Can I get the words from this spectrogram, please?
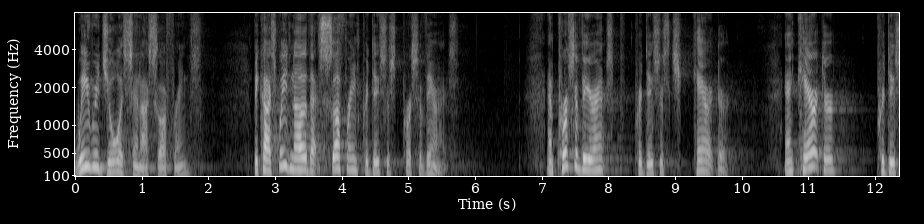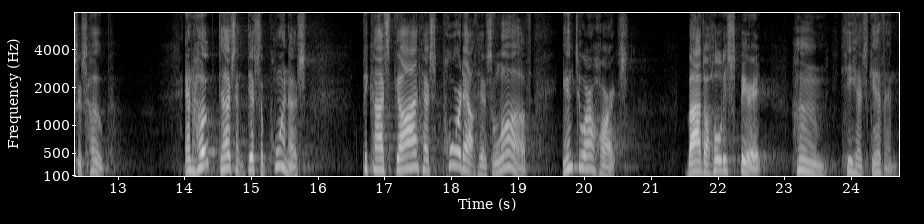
We rejoice in our sufferings because we know that suffering produces perseverance. And perseverance produces character. And character produces hope. And hope doesn't disappoint us because God has poured out His love into our hearts by the Holy Spirit, whom He has given.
